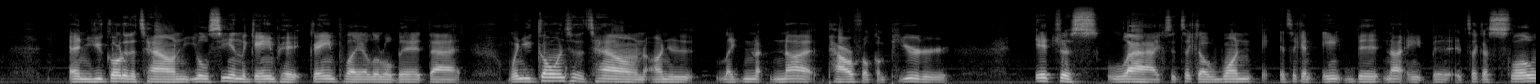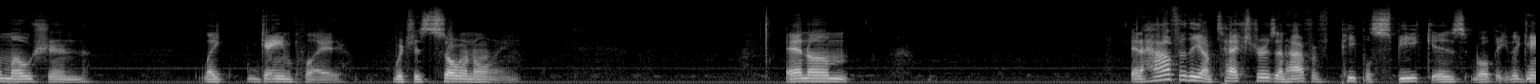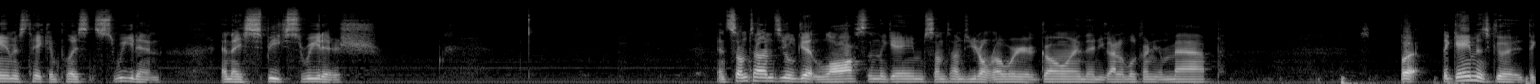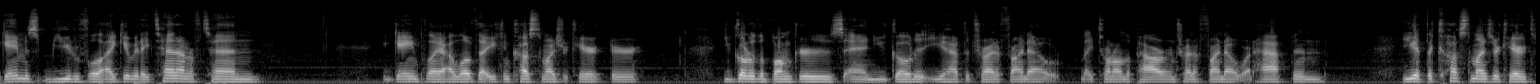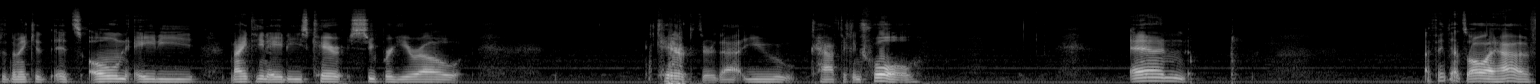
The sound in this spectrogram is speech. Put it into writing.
and you go to the town, you'll see in the gameplay gameplay a little bit that when you go into the town on your like not powerful computer, it just lags. It's like a one. It's like an eight bit, not eight bit. It's like a slow motion like gameplay, which is so annoying. And um and half of the um, textures and half of people speak is well the game is taking place in Sweden and they speak Swedish. And sometimes you'll get lost in the game, sometimes you don't know where you're going, then you got to look on your map. But the game is good. The game is beautiful. I give it a 10 out of 10. Gameplay, I love that you can customize your character you go to the bunkers and you go to you have to try to find out like turn on the power and try to find out what happened. You get to customize your character to make it its own 80 1980s char- superhero character that you have to control. And I think that's all I have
